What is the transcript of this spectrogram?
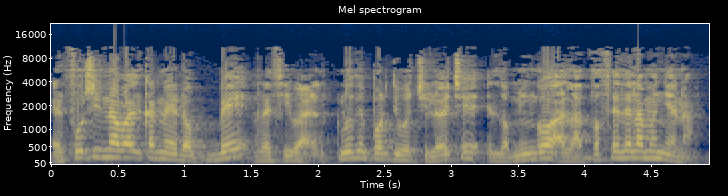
El Fusil Naval Carnero B recibe al Club Deportivo Chiloeche el domingo a las 12 de la mañana.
